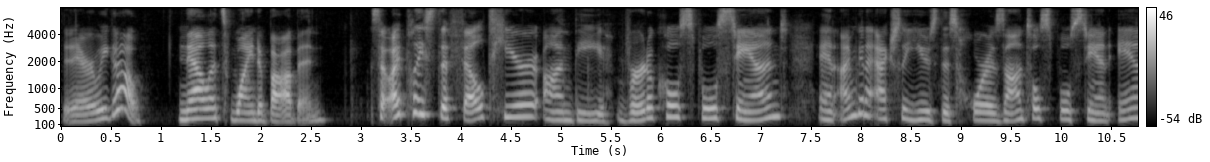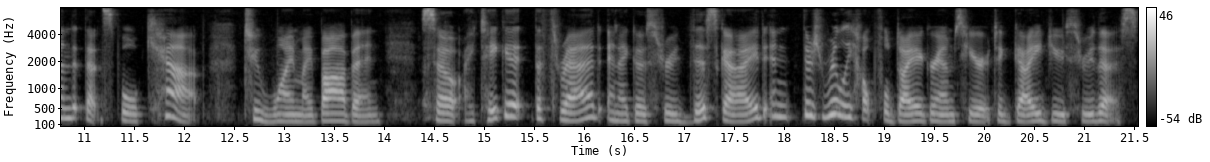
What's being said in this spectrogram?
There we go. Now let's wind a bobbin. So I placed the felt here on the vertical spool stand and I'm going to actually use this horizontal spool stand and that spool cap to wind my bobbin. So I take it, the thread, and I go through this guide, and there's really helpful diagrams here to guide you through this.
